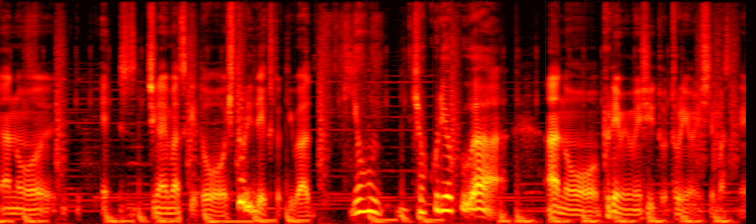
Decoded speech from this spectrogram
あのー、違いますけど、一人で行く時は、基本、極力は、あのプレミアムシートを取るようにしてますね。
